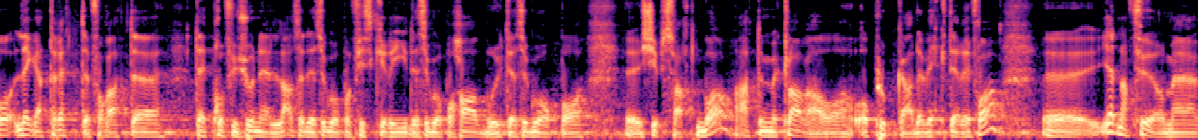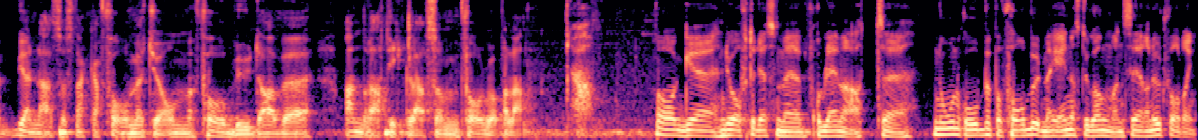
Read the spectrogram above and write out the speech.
og legge til rette for at uh, de profesjonelle, altså det som går på fiskeri, det som går på havbruk, det som går på uh, skipsfarten vår, at vi klarer å, plukke det vekk derifra. Uh, gjerne før vi begynner å snakke for mye om forbud av andre artikler som foregår på land. Ja. Og Det er ofte det som er problemet, at noen roper på forbud med eneste gang man ser en utfordring.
